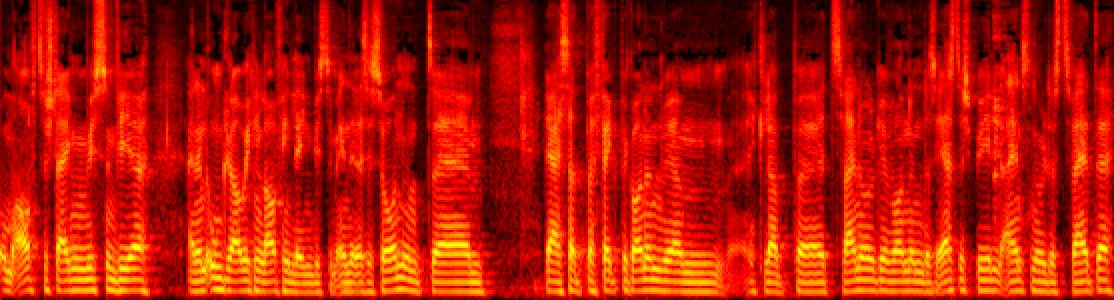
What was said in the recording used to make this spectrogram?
um aufzusteigen, müssen wir einen unglaublichen Lauf hinlegen bis zum Ende der Saison. Und ähm, ja, es hat perfekt begonnen. Wir haben, ich glaube, 2-0 gewonnen das erste Spiel, 1-0 das zweite,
